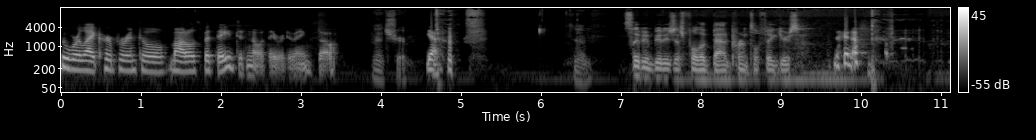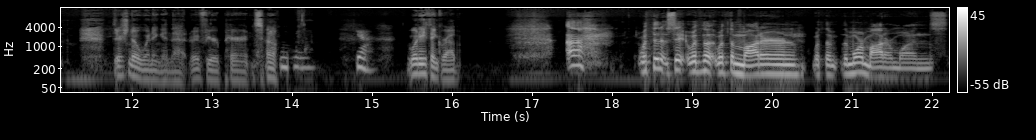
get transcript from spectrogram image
who were like her parental models, but they didn't know what they were doing. So That's true. Yeah. So, Sleeping Beauty's just full of bad parental figures. I know. there's no winning in that if you're a parent. So, Yeah. what do you think, Rob? Uh with the with the with the modern with the the more modern ones,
